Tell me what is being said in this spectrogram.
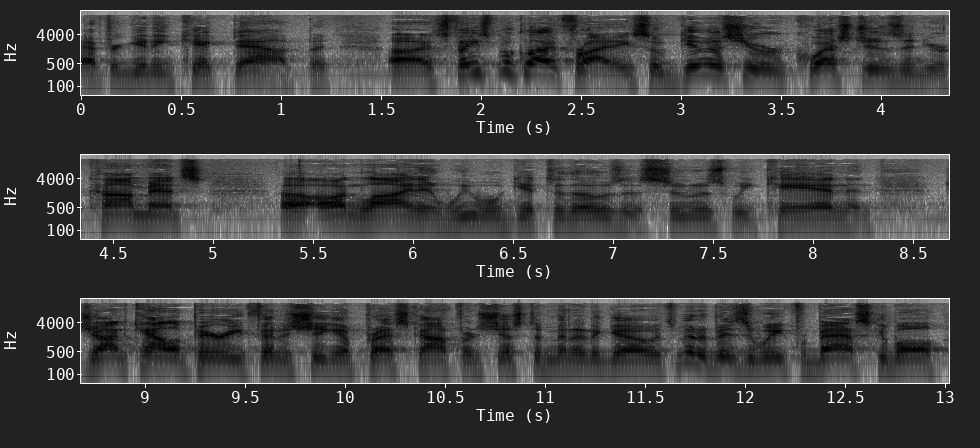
after getting kicked out. But uh, it's Facebook Live Friday, so give us your questions and your comments uh, online, and we will get to those as soon as we can. And John Calipari finishing a press conference just a minute ago. It's been a busy week for basketball.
